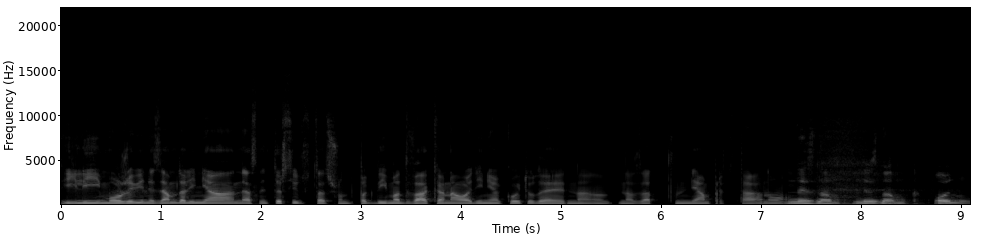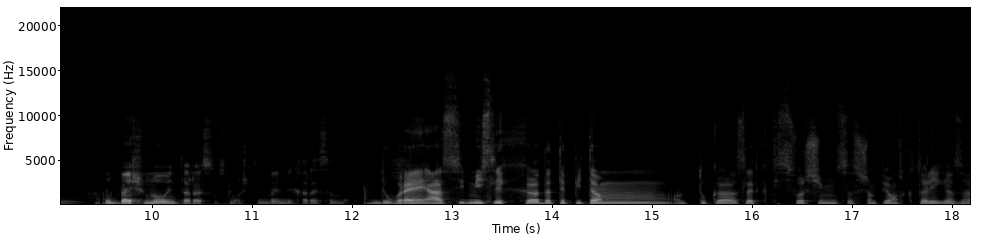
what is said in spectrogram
Или може би, не знам дали няма, аз не търсих достатъчно. Пък да има два канала, единия, който да е на, назад, нямам представа, но... Не знам, не знам какво е, но, но беше много интересно с нощи. Мен ми хареса много. Добре, аз мислех да те питам тук след като ти свършим с Шампионската лига за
